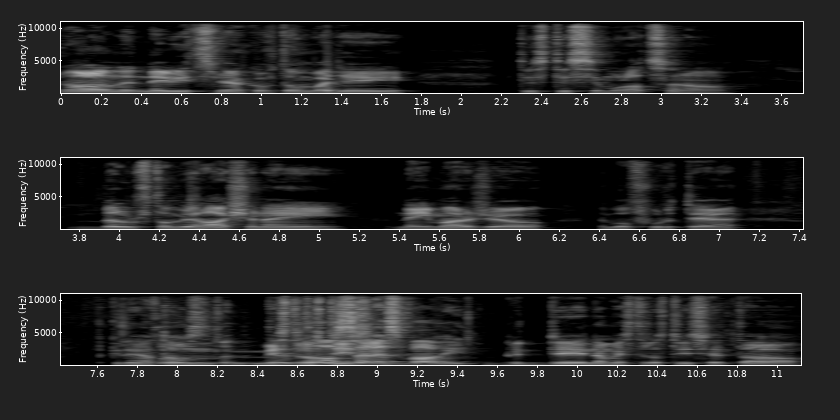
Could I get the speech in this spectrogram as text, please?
No ale nej- nejvíc mě jako v tom vadí ty, ty simulace, no. Byl v tom vyhlášený Neymar, že jo? Nebo furt je. Kdy na tom toho mistrovství, se nezbaví. kdy na mistrovství světa,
